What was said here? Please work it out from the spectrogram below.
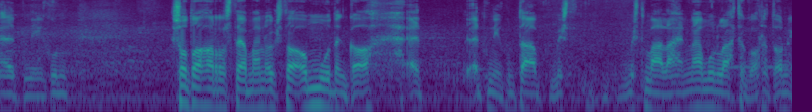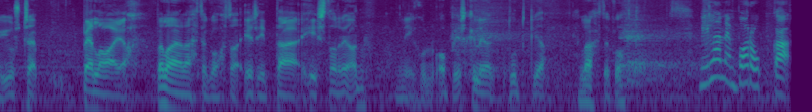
Et niin kun, sotaharrastaja mä en oikeastaan ole muutenkaan. Et, et niin kun tää, mistä, mistä mä lähden, nämä mun lähtökohdat on just se pelaaja, pelaajalähtökohta ja sitten tämä historian niin kun opiskelija, tutkija lähtökohta. Millainen porukka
